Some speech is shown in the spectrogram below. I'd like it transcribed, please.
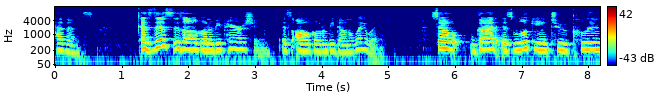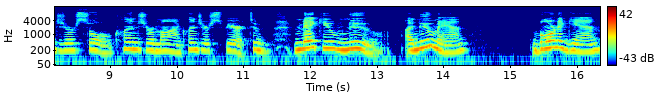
heavens. Because this is all going to be perishing. It's all going to be done away with. So God is looking to cleanse your soul, cleanse your mind, cleanse your spirit, to make you new, a new man, born again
